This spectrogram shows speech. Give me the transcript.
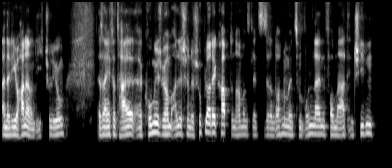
ah, die Johanna und ich, Entschuldigung. Das ist eigentlich total äh, komisch. Wir haben alles schon in der Schublade gehabt und haben uns letztes Jahr dann doch nochmal zum Online-Format entschieden.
